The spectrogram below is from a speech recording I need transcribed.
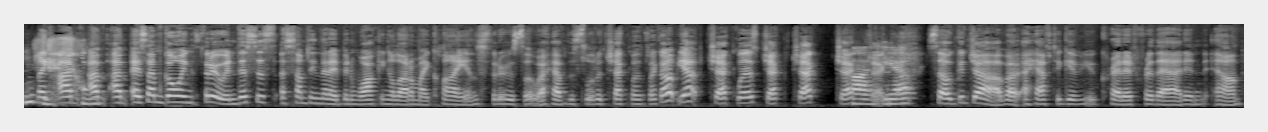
like I'm, I'm, I'm, as i'm going through and this is something that i've been walking a lot of my clients through. So i have this little checklist like oh yeah checklist check check check uh, check. yeah so good job. I, I, have to give you credit for that. And um,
